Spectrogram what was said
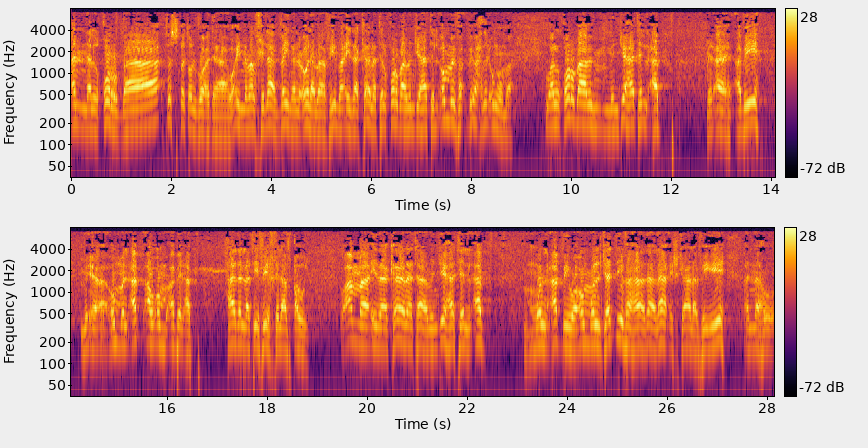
أن القربى تسقط البعد وإنما الخلاف بين العلماء فيما إذا كانت القربى من جهة الأم بمحض الأمومة والقربى من جهة الأب من أبيه أم الأب أو أم أبي الأب. هذا التي فيه خلاف قوي. وأما إذا كانتا من جهة الأب أم الأب وأم الجد فهذا لا إشكال فيه أنه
